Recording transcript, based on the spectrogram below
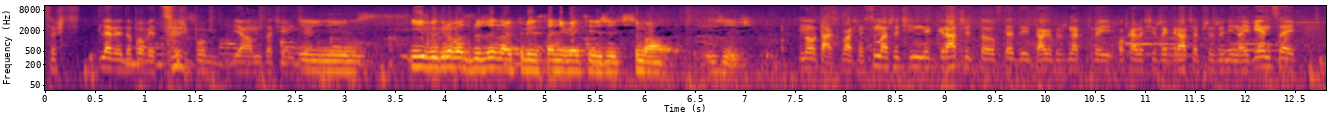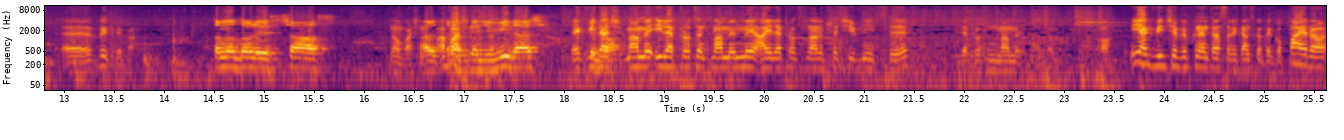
Coś, lewy dopowiedz coś, bo ja mam zacięcie. I, I wygrywa drużyna, której zostanie więcej żyć. Suma żyć. No tak, właśnie, suma żyć innych graczy to wtedy ta drużyna, której okaże się, że gracze przeżyli najwięcej, e, wygrywa. Tam na dole jest czas, No właśnie, ale a teraz właśnie, nie widać. jak Chyba. widać mamy ile procent mamy my, a ile procent mamy przeciwnicy. Ile procent mamy... No. O, i jak widzicie wypchnąłem teraz elegancko tego Pyro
